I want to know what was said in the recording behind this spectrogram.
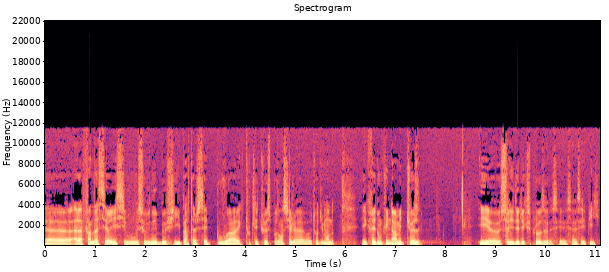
Euh, à la fin de la série, si vous vous souvenez, Buffy partage ses pouvoirs avec toutes les tueuses potentielles euh, autour du monde et crée donc une armée de tueuses. Et euh, Sunnydale explose, euh, c'est assez épique.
